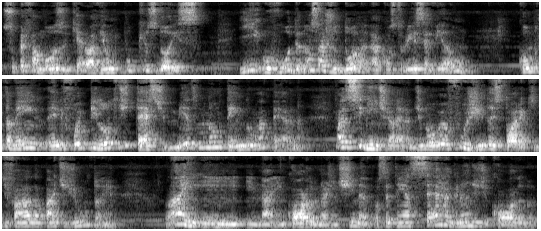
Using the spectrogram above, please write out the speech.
super famoso, que era o avião Puquios 2. E o Rudel não só ajudou a construir esse avião, como também ele foi piloto de teste, mesmo não tendo uma perna. Mas é o seguinte, galera, de novo eu fugi da história aqui de falar da parte de montanha. Lá em, em, na, em Córdoba, na Argentina, você tem a Serra Grande de Córdoba,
